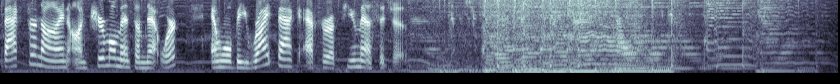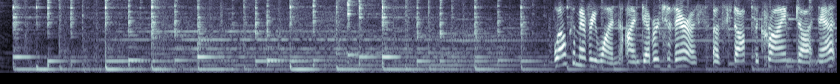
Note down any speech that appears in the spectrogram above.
Factor 9 on Pure Momentum Network, and we'll be right back after a few messages. Welcome, everyone. I'm Deborah Tavares of StopTheCrime.net,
